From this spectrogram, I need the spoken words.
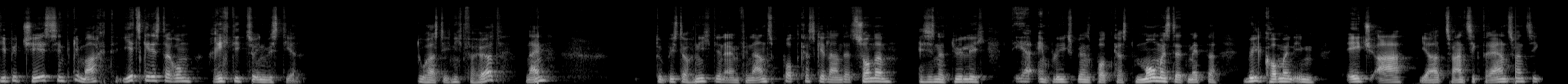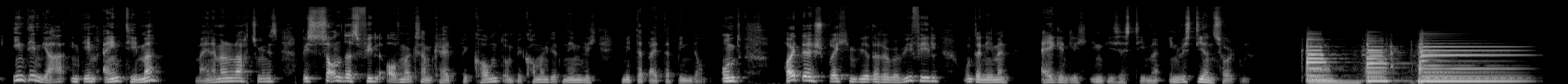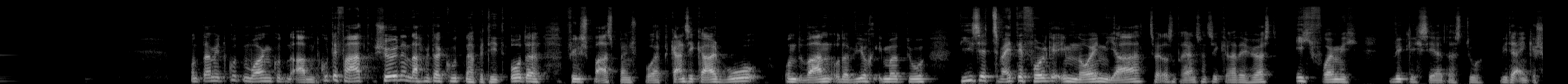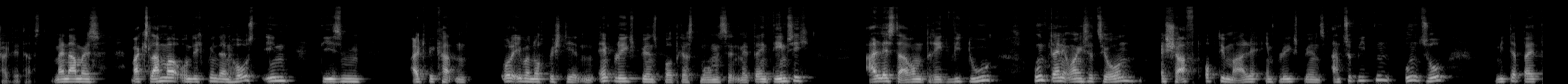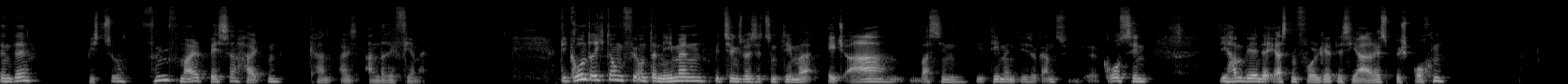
Die Budgets sind gemacht. Jetzt geht es darum, richtig zu investieren. Du hast dich nicht verhört. Nein, du bist auch nicht in einem Finanzpodcast gelandet, sondern es ist natürlich der Employee Experience Podcast Moments That Matter. Willkommen im HR-Jahr 2023, in dem Jahr, in dem ein Thema, meiner Meinung nach zumindest, besonders viel Aufmerksamkeit bekommt und bekommen wird, nämlich Mitarbeiterbindung. Und heute sprechen wir darüber, wie viel Unternehmen eigentlich in dieses Thema investieren sollten. Und damit guten Morgen, guten Abend, gute Fahrt, schönen Nachmittag, guten Appetit oder viel Spaß beim Sport. Ganz egal, wo und wann oder wie auch immer du diese zweite Folge im neuen Jahr 2023 gerade hörst. Ich freue mich wirklich sehr, dass du wieder eingeschaltet hast. Mein Name ist Max Lammer und ich bin dein Host in diesem altbekannten oder immer noch bestehenden Employee Experience Podcast Moments and Matter, in dem sich alles darum dreht, wie du und deine Organisation es schafft, optimale Employee Experience anzubieten und so Mitarbeitende bis zu fünfmal besser halten kann als andere Firmen. Die Grundrichtung für Unternehmen bzw. zum Thema HR, was sind die Themen, die so ganz äh, groß sind, die haben wir in der ersten Folge des Jahres besprochen.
